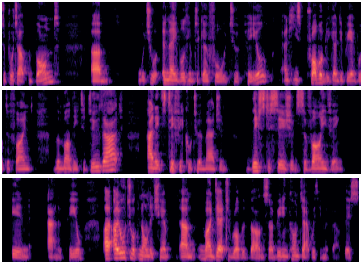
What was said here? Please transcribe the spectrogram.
to put up the bond, um, which will enable him to go forward to appeal. And he's probably going to be able to find the money to do that. And it's difficult to imagine this decision surviving in an appeal. I, I ought to acknowledge him, um, my debt to Robert Barnes. I've been in contact with him about this.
